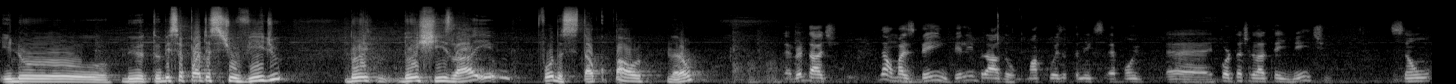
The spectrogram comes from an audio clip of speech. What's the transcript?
E no, no YouTube você pode assistir o vídeo 2, 2x lá e foda-se, tá com o Paulo, não é não? É verdade. Não, mas bem, bem lembrado, uma coisa também que é bom, é importante a galera ter em mente são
